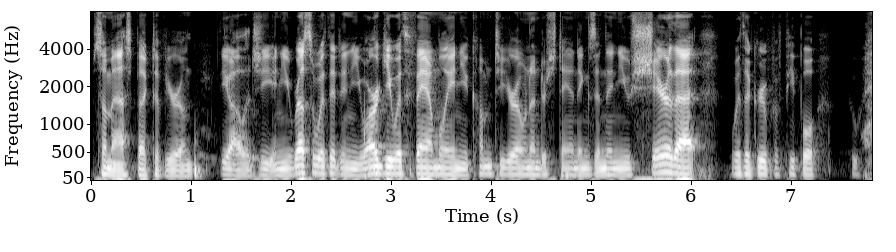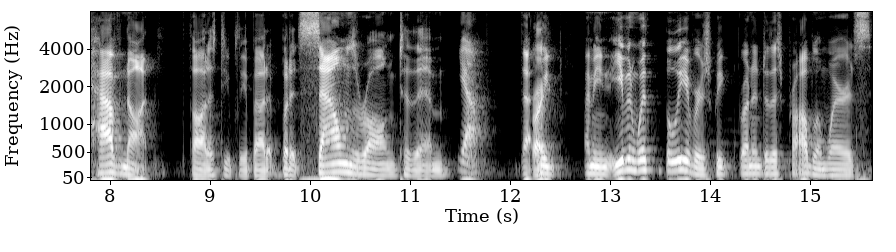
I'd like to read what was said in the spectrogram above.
some aspect of your own theology and you wrestle with it and you argue with family and you come to your own understandings and then you share that with a group of people who have not thought as deeply about it but it sounds wrong to them yeah. that Right. we i mean even with believers we run into this problem where it's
